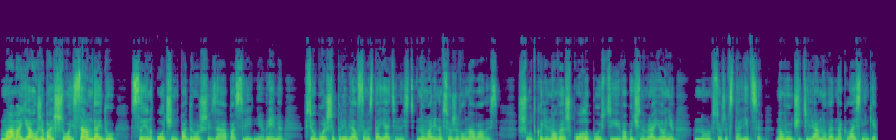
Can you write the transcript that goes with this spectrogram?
«Мама, я уже большой, сам дойду!» Сын, очень подросший за последнее время, все больше проявлял самостоятельность, но Марина все же волновалась. Шутка ли новая школа, пусть и в обычном районе, но все же в столице, новые учителя, новые одноклассники,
